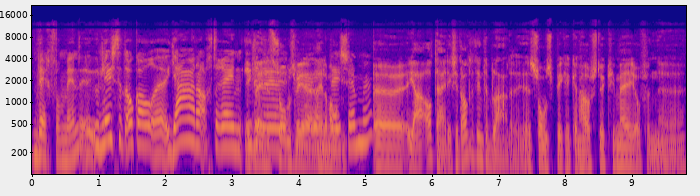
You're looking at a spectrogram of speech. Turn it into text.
weg van bent. U leest het ook al eh, jaren achtereen, ik iedere lees het soms weer in helemaal... december? Eh, ja, altijd. Ik zit altijd in te bladeren. Soms pik ik een hoofdstukje mee of een...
